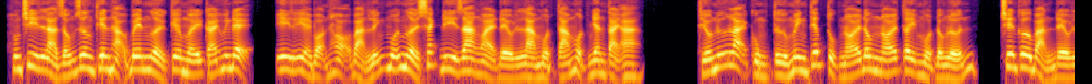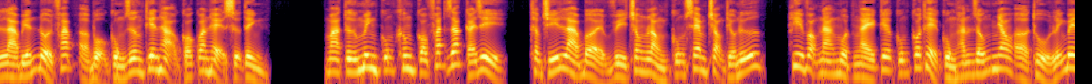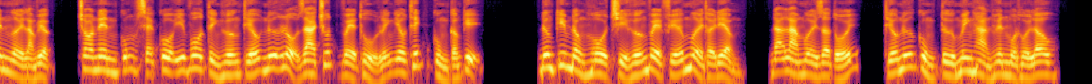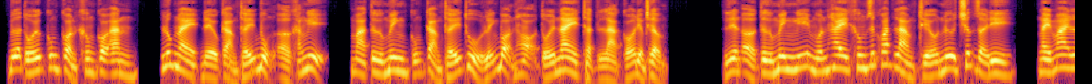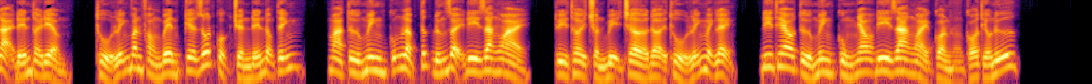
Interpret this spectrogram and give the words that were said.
Hùng chi là giống Dương Thiên Hạo bên người kia mấy cái huynh đệ, y y bọn họ bản lĩnh mỗi người sách đi ra ngoài đều là một tá một nhân tài A. Thiếu nữ lại cùng từ minh tiếp tục nói đông nói tây một đồng lớn, trên cơ bản đều là biến đổi pháp ở bộ cùng Dương Thiên Hạo có quan hệ sự tình. Mà từ minh cũng không có phát giác cái gì, thậm chí là bởi vì trong lòng cũng xem trọng thiếu nữ, hy vọng nàng một ngày kia cũng có thể cùng hắn giống nhau ở thủ lĩnh bên người làm việc, cho nên cũng sẽ cố ý vô tình hướng thiếu nữ lộ ra chút về thủ lĩnh yêu thích cùng cấm kỵ. Đương kim đồng hồ chỉ hướng về phía 10 thời điểm, đã là 10 giờ tối, thiếu nữ cùng từ Minh Hàn huyên một hồi lâu, bữa tối cũng còn không có ăn, lúc này đều cảm thấy bụng ở kháng nghị, mà từ Minh cũng cảm thấy thủ lĩnh bọn họ tối nay thật là có điểm chậm. Liên ở từ Minh nghĩ muốn hay không dứt khoát làm thiếu nữ trước rời đi, ngày mai lại đến thời điểm, thủ lĩnh văn phòng bên kia rốt cuộc truyền đến động tĩnh, mà từ Minh cũng lập tức đứng dậy đi ra ngoài, tùy thời chuẩn bị chờ đợi thủ lĩnh mệnh lệnh, đi theo từ Minh cùng nhau đi ra ngoài còn có thiếu nữ.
